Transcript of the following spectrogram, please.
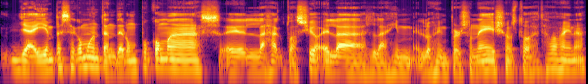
y ahí empecé como a entender un poco más eh, las actuaciones, eh, las, las, los impersonations, todas estas vainas.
